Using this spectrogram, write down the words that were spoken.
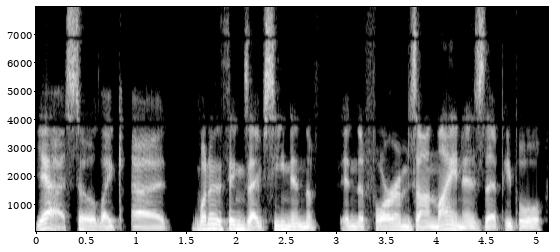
yeah. So like uh, one of the things I've seen in the in the forums online is that people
